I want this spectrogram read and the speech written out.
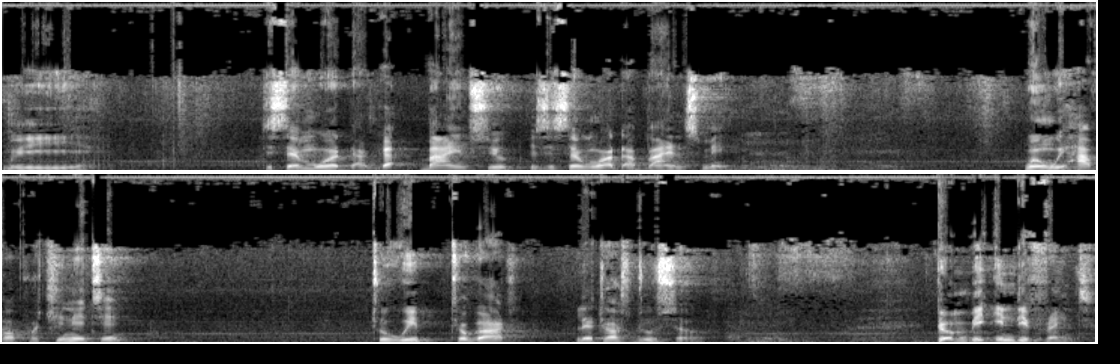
we the same word that binds you is the same word that binds me. When we have opportunity to weep to God, let us do so. Don't be indifferent.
